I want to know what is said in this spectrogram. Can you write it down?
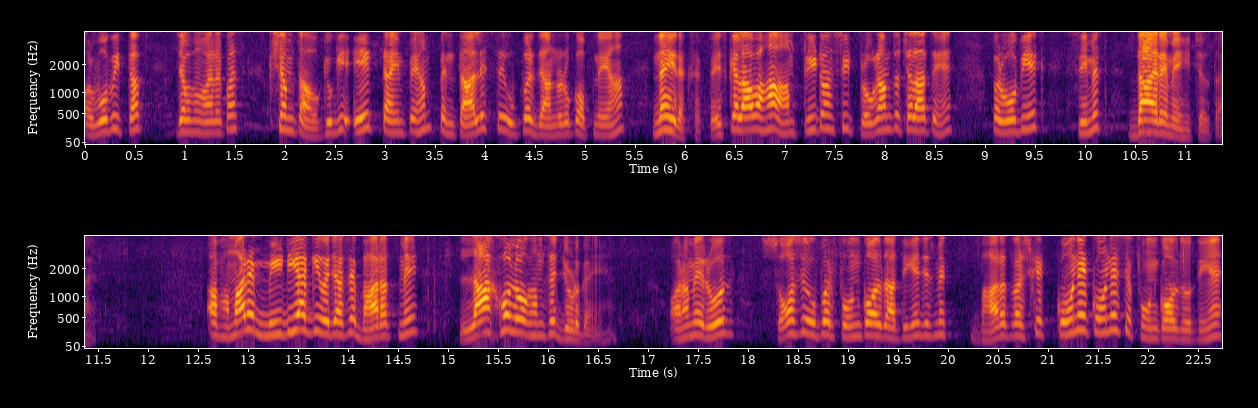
और वो भी तब जब हमारे पास क्षमता हो, क्योंकि एक टाइम पे हम 45 से ऊपर जानवरों को अपने यहाँ नहीं रख सकते। इसके अलावा हाँ हम ट्रीट ऑन स्ट्रीट प्रोग्राम तो चलाते हैं, पर वो भी एक सीमित दायरे में ही चलता है। अब हमारे मीडिया की वजह से भारत में लाखों लोग हमसे जुड़ गए हैं, और हमें रोज़ सौ से ऊपर फ़ोन कॉल्स आती हैं, जिसमें भारतवर्ष के कोने कोने से फ़ोन कॉल्स होती हैं।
